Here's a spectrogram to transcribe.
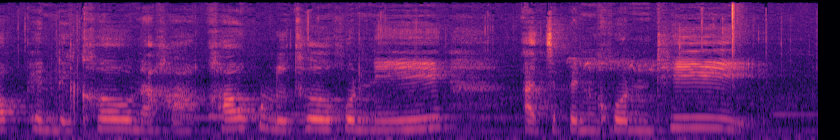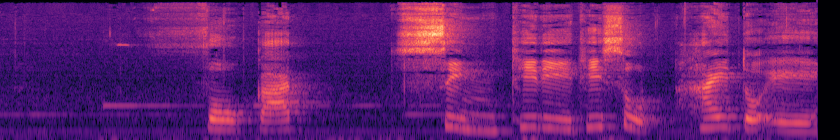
of Pentacle นะคะ เขาหรือเธอคนนี้อาจจะเป็นคนที่โฟกัสสิ่งที่ดีที่สุดให้ตัวเอง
